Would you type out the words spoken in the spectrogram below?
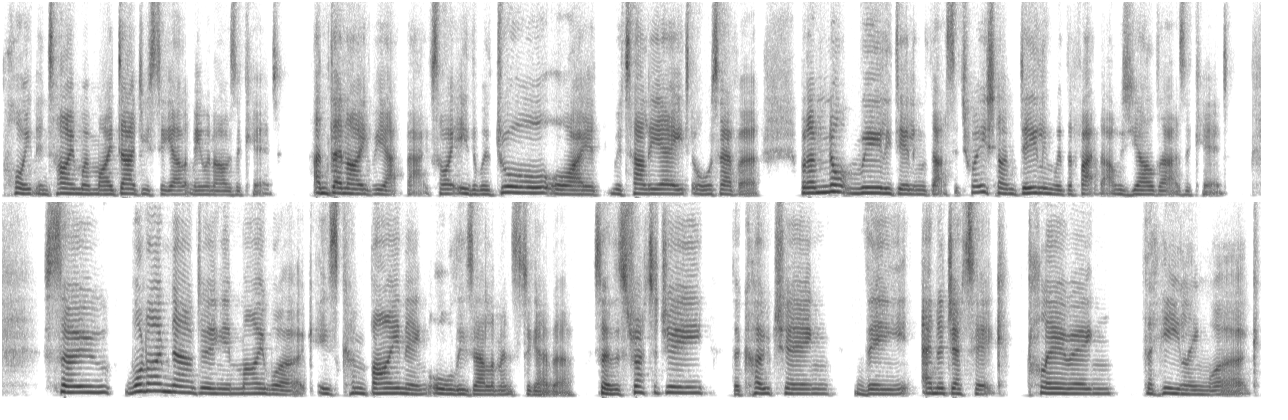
point in time when my dad used to yell at me when i was a kid. And then i react back. So i either withdraw or i retaliate or whatever. But i'm not really dealing with that situation. I'm dealing with the fact that i was yelled at as a kid. So what i'm now doing in my work is combining all these elements together. So the strategy the coaching the energetic clearing the healing work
